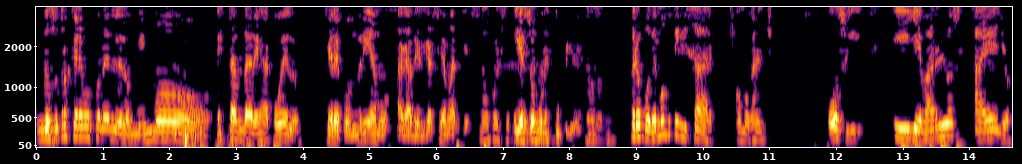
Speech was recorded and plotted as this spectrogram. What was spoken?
nosotros queremos ponerle los mismos estándares a Coelho que le pondríamos a Gabriel García Márquez. No, por supuesto. Y eso es una estupidez. No, no, no. Pero podemos utilizar como gancho. O sí. Y llevarlos a ellos.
